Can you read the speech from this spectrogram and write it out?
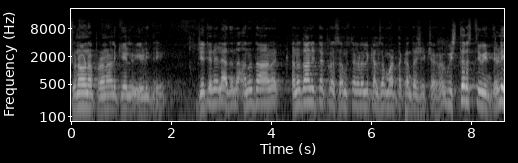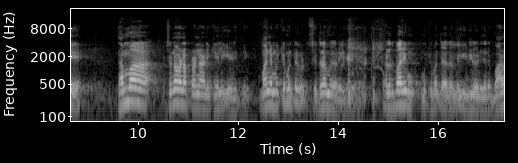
ಚುನಾವಣಾ ಪ್ರಣಾಳಿಕೆಯಲ್ಲಿ ಹೇಳಿದ್ರಿ. ಜೊತೆಯಲ್ಲಿ ಅದನ್ನು ಅನುದಾನ, ಅನುದಾನಿತ ಸಂಸ್ಥೆಗಳಲ್ಲಿ ಕೆಲಸ ಮಾಡ್ತಕ್ಕಂಥ ಶಿಕ್ಷಕರು ವಿಸ್ತರಿಸ್ತೀವಿ ಅಂತೇಳಿ ತಮ್ಮ ಚುನಾವಣಾ ಪ್ರಣಾಳಿಕೆಯಲ್ಲಿ ಹೇಳಿದ್ರಿ. ಮಾನ್ಯ ಮುಖ್ಯಮಂತ್ರಿಗಳು ಸಿದ್ದರಾಮಯ್ಯ ಅವರು ಈಗ ಕಳೆದ ಬಾರಿ ಮುಖ್ಯಮಂತ್ರಿ ಅದರಲ್ಲಿ ಈಗಲೂ ಹೇಳಿದ್ದಾರೆ. ಭಾಳ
